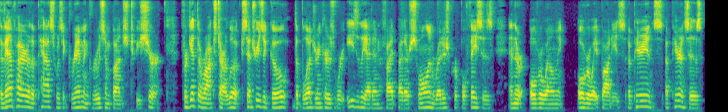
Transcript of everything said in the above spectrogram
The vampire of the past was a grim and gruesome bunch, to be sure. Forget the rock star look. Centuries ago, the blood drinkers were easily identified by their swollen reddish purple faces and their overwhelming overweight bodies. Appearance appearances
